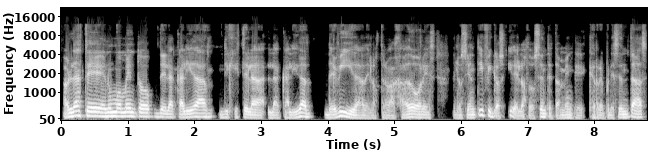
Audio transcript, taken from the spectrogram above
Hablaste en un momento de la calidad, dijiste la, calidad de vida de los trabajadores, de los científicos y de los docentes también que, representás.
